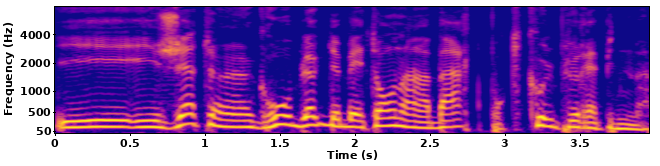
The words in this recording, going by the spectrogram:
ils jettent un gros bloc de béton dans la barque pour qu'il coule plus rapidement.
